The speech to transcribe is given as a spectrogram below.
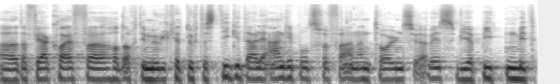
Äh, der Verkäufer hat auch die Möglichkeit durch das digitale Angebotsverfahren einen tollen Service. Wir bieten mit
